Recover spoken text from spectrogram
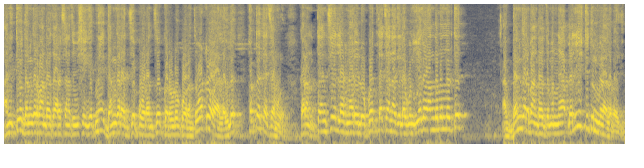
आणि तो धनगर बांधवाच्या आरक्षणाचा विषय घेत नाही. धनगराज्य पोरांचं करोडो पोरांचं वाटलं व्हायला लागलं. फक्त त्याच्यामुळं. कारण त्यांचे लढणारे लोक त्याच्या नादी लागून वेगळं आंदोलन लढतात. आणि धनगर बांधवांचं म्हणणं आपल्याला इष्टीतून मिळालं पाहिजे.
